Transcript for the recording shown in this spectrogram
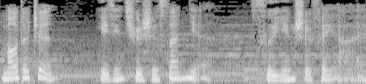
毛德镇。已经去世三年，死因是肺癌。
